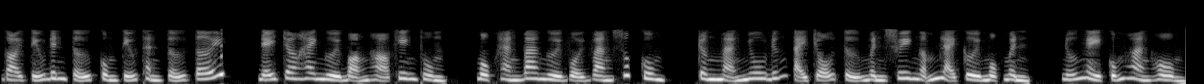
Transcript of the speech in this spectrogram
gọi Tiểu Đinh Tử cùng Tiểu Thành Tử tới, để cho hai người bọn họ khiên thùng, một hàng ba người vội vàng xuất cung, Trần Mạn Nhu đứng tại chỗ tự mình suy ngẫm lại cười một mình, nửa ngày cũng hoàng hồn,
